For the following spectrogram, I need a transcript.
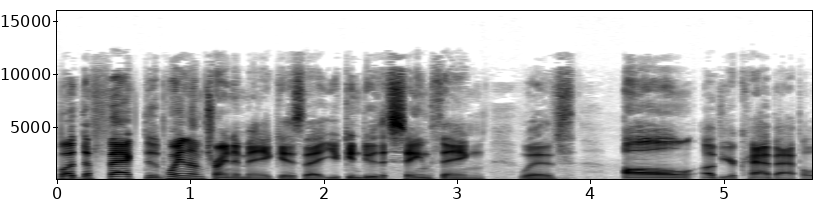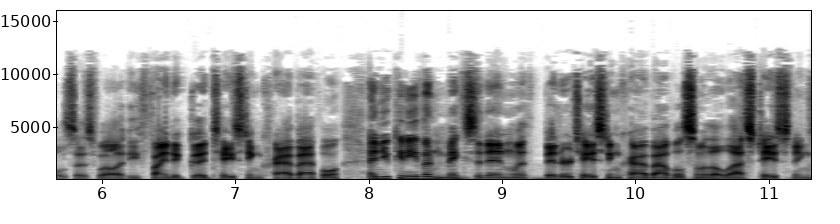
But the fact, the point I'm trying to make is that you can do the same thing with all of your crab apples as well. If you find a good tasting crab apple, and you can even mix mm-hmm. it in with bitter tasting crab apples, some of the less tasting,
